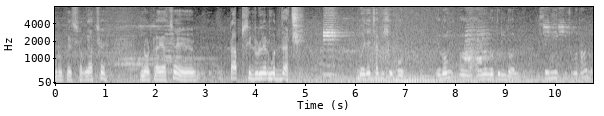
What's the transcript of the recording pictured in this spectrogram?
গ্রুপের সঙ্গে আছে নটায় আছে টাফ শিডিউলের মধ্যে আছে। দু হাজার ছাব্বিশে ভোট এবং আপনার নতুন দল। সেই নিয়ে কিছু কথা হলো?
